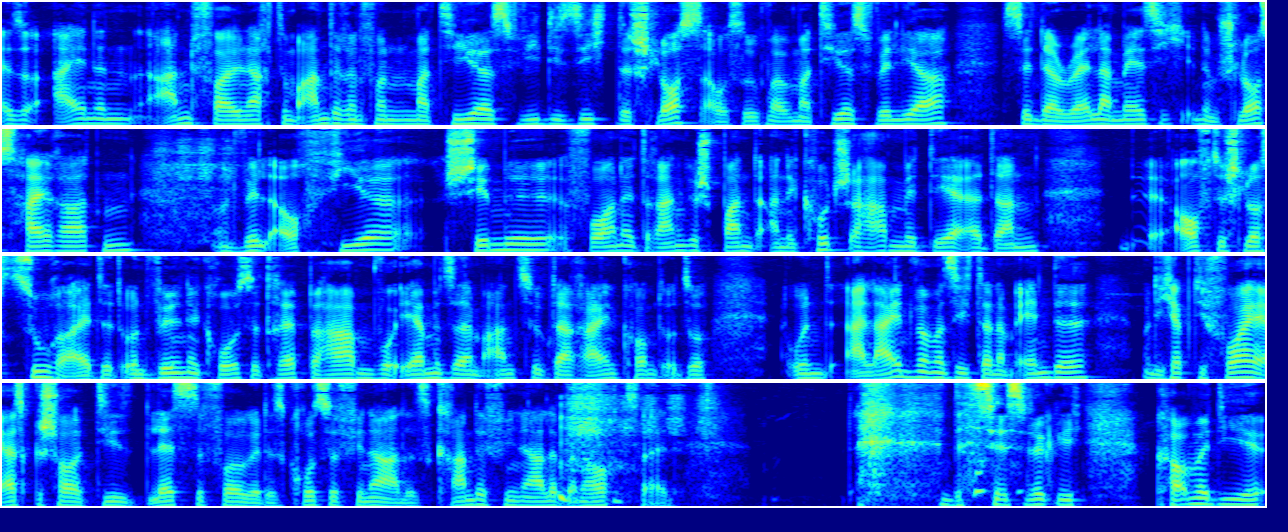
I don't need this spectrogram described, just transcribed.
also einen Anfall nach dem anderen von Matthias, wie die sich das Schloss aussuchen, weil Matthias will ja Cinderella-mäßig in einem Schloss heiraten und will auch vier Schimmel vorne dran gespannt an eine Kutsche haben, mit der er dann äh, auf das Schloss zureitet und will eine große Treppe haben, wo er mit seinem Anzug da reinkommt und so. Und allein, wenn man sich dann am Ende, und ich habe die vorher erst geschaut, die letzte Folge, das große Finale, das grande Finale bei der Hochzeit, das ist wirklich Comedy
